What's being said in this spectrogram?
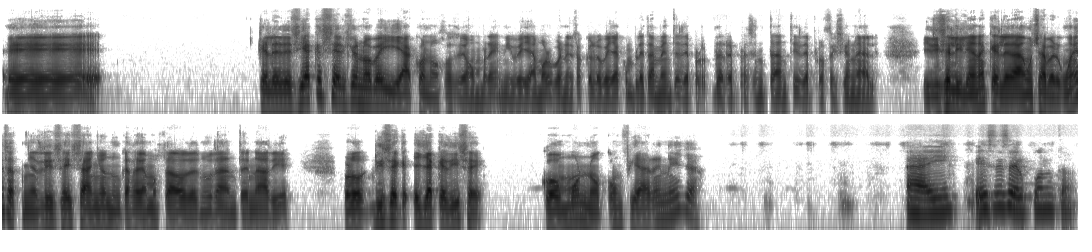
Eh, que le decía que Sergio no veía con ojos de hombre, ni veía amor bonito, que lo veía completamente de, de, representante y de profesional. Y dice Liliana que le da mucha vergüenza, tenía 16 años, nunca se había mostrado desnuda ante nadie, pero dice que, ella que dice, ¿cómo no confiar en ella? Ahí, ese es el punto.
